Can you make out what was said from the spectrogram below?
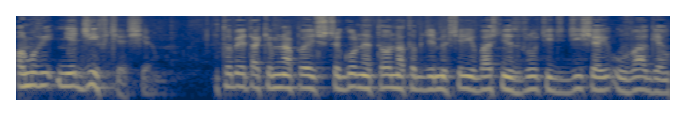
On mówi: Nie dziwcie się. I to będzie takie, można powiedzieć, szczególne to, na to będziemy chcieli właśnie zwrócić dzisiaj uwagę.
